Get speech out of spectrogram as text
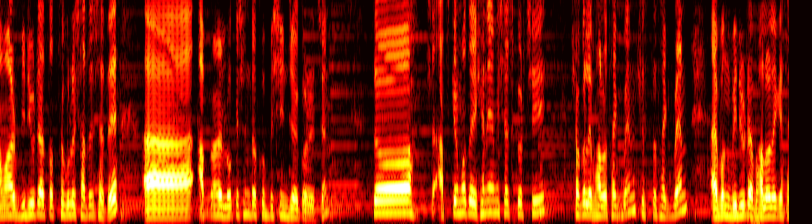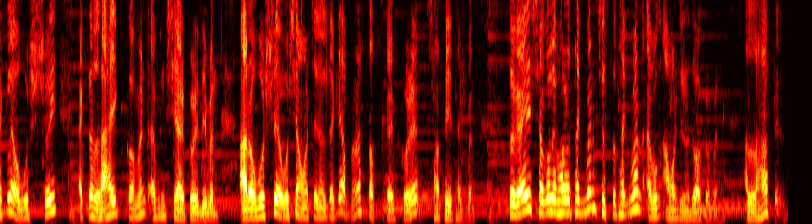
আমার ভিডিওটার তথ্যগুলোর সাথে সাথে আপনারা লোকেশনটা খুব বেশি এনজয় করেছেন। সো আজকের মতো এখানে আমি শেষ করছি। সকলে ভালো থাকবেন, সুস্থ থাকবেন এবং ভিডিওটা ভালো লেগে থাকলে অবশ্যই একটা লাইক কমেন্ট এবং শেয়ার করে দিবেন। আর অবশ্যই অবশ্যই আমার চ্যানেলটাকে আপনারা সাবস্ক্রাইব করে সাথেই থাকবেন। সো গাইজ সকলে ভালো থাকবেন, সুস্থ থাকবেন এবং আমার জন্য দোয়া করবেন। আল্লাহ হাফেজ।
